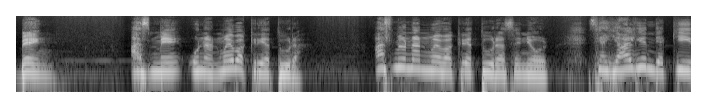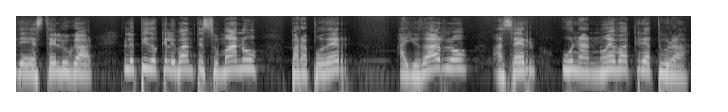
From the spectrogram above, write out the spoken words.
ven, hazme una nueva criatura. Hazme una nueva criatura, Señor. Si hay alguien de aquí, de este lugar, yo le pido que levante su mano para poder ayudarlo a ser una nueva criatura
